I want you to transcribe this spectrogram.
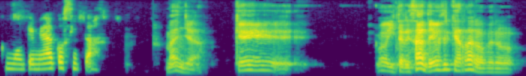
como que me da cositas. Man, ya. Qué interesante, iba a decir que es raro, pero.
